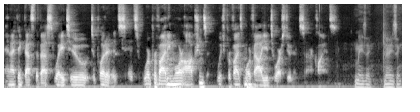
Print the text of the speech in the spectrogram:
And I think that's the best way to, to put it. It's, it's, we're providing more options, which provides more value to our students and our clients. Amazing. Amazing.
